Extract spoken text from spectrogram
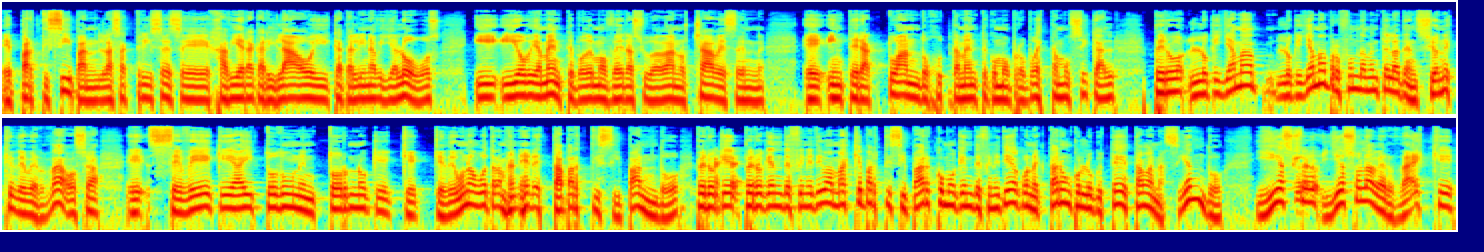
eh, participan las actrices eh, Javiera Carilao y Catalina Villalobos y, y, obviamente podemos ver a Ciudadanos Chávez en, eh, interactuando justamente como propuesta musical, pero lo que llama, lo que llama profundamente la atención es que de verdad, o sea, eh, se ve que hay todo un entorno que, que, que, de una u otra manera está participando, pero que, pero que en definitiva, más que participar, como que en definitiva conectaron con lo que ustedes estaban haciendo. Y eso, y eso la verdad es que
